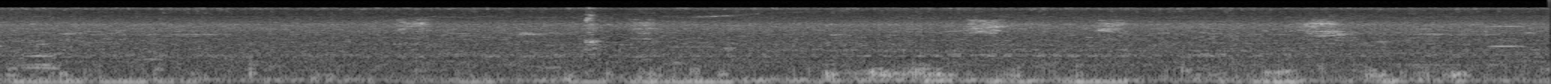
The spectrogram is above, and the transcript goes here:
Thank you.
